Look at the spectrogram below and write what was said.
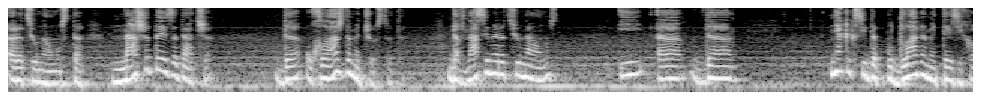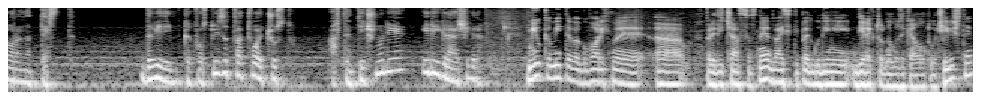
рационалността. Нашата е задача да охлаждаме чувствата, да внасяме рационалност и а, да някакси да подлагаме тези хора на тест. Да видим какво стои за това твое чувство. Автентично ли е или играеш игра? Милка Митева, говорихме а, преди час с нея, 25 години директор на музикалното училище.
